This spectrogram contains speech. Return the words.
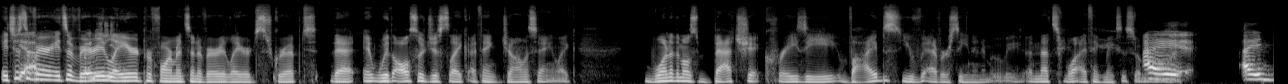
it's just a very it's a very he- layered performance and a very layered script that and with also just like i think john was saying like one of the most batshit crazy vibes you've ever seen in a movie and that's what i think makes it so memorable. I I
